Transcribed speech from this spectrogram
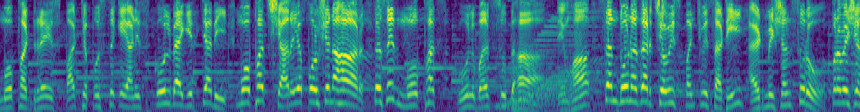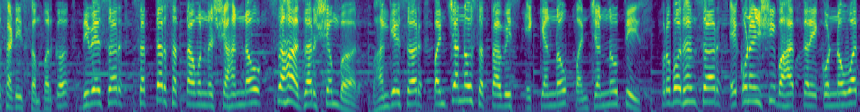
मोफत ड्रेस पाठ्यपुस्तके आणि स्कूल बॅग इत्यादी. मोफत शालेय पोषण आहार तसेच मोफत स्कूल बस सुद्धा. तेव्हा सन दोन हजार चोवीस पंचवीससाठी ऍडमिशन सुरू. प्रवेशासाठी संपर्क दिवे सर सत्तर सत्तावन्न शहाण्णव सहा हजार शंभर. भांगे सर पंच्याण्णव सत्तावीस एक्क्याण्णव पंच्याण्णव तीस. प्रबोधन सर एकोणऐंशी बहात्तर एकोणनव्वद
